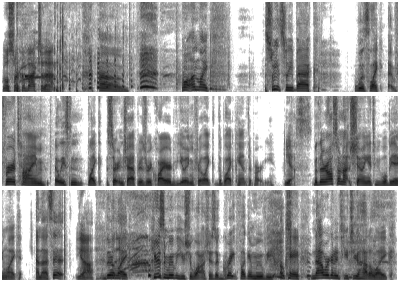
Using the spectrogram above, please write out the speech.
We'll circle back to that. um, well, unlike Sweet Sweetback was like for a time, at least in like certain chapters, required viewing for like the Black Panther Party. yes, But they're also not showing it to people being like, and that's it. yeah, They're like, here's a movie you should watch. It's a great fucking movie. Okay, now we're gonna teach you how to like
